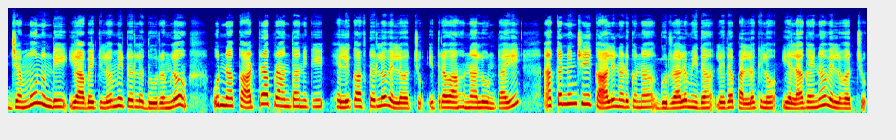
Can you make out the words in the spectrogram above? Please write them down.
జమ్మూ నుండి యాభై కిలోమీటర్ల దూరంలో ఉన్న కాట్రా ప్రాంతానికి హెలికాప్టర్లో వెళ్ళవచ్చు. ఇతర వాహనాలు ఉంటాయి. అక్కడి నుంచి కాలినడకన గుర్రాల మీద లేదా పల్లకిలో ఎలాగైనా వెళ్ళవచ్చు.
